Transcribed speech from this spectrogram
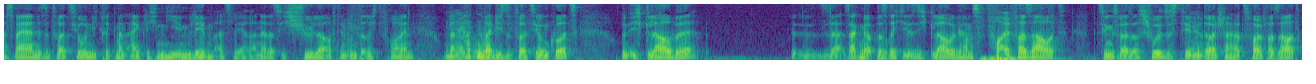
Das war ja eine Situation, die kriegt man eigentlich nie im Leben als Lehrer, ne? dass sich Schüler auf den Unterricht freuen. Und dann Ja, hatten wir gut. die Situation kurz. Und ich glaube, äh, sa- sag mir, ob das richtig ist, ich glaube, wir haben es voll versaut, beziehungsweise das Schulsystem Ja. in Deutschland hat es voll versaut,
